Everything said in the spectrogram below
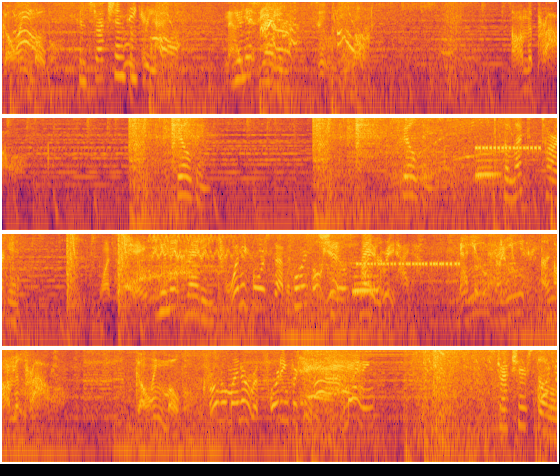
Going mobile. Construction complete. Now Unit ready. Soon you won't. On the prowl. Building. Building. Select target. Some shade? Unit ready. 24-7. Force oh, yes, shield I ready. agree. Aim speed On the prowl. Going mobile. Chrono Miner reporting for duty. Mining. Structure sold.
